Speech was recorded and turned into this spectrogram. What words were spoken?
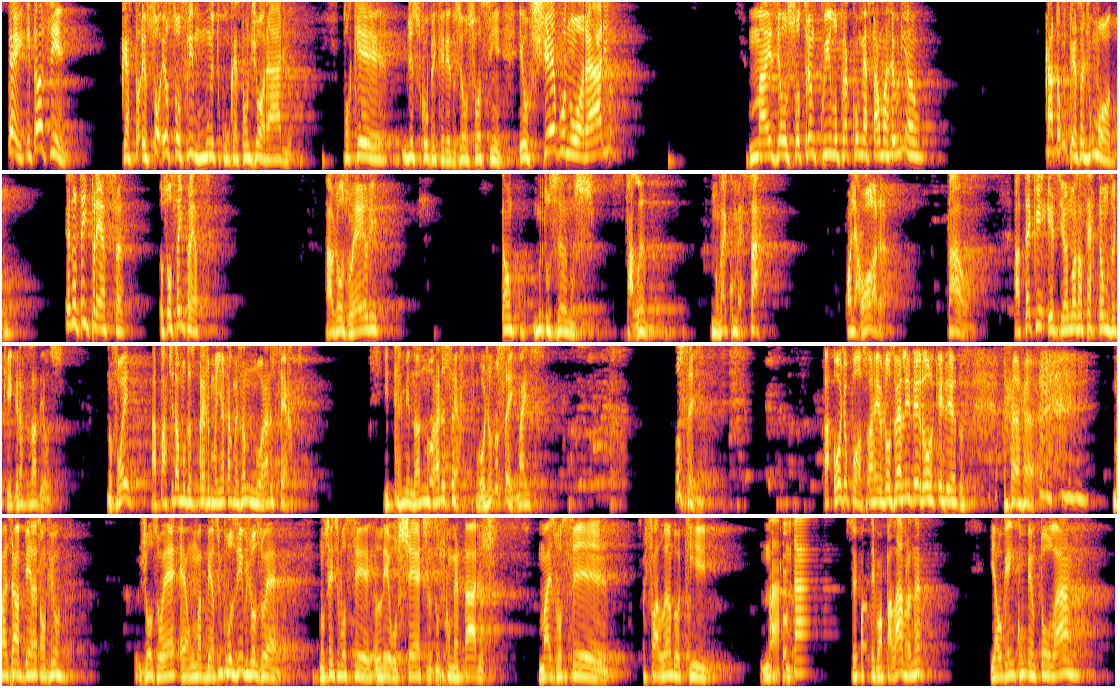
Bem, então assim, questão, eu, sou, eu sofri muito com questão de horário. Porque, desculpem, queridos, eu sou assim, eu chego no horário, mas eu sou tranquilo para começar uma reunião. Cada um pensa de um modo. Eu não tenho pressa, eu sou sem pressa. A Josué, ele então, muitos anos falando, não vai começar. Olha a hora, tal. Até que esse ano nós acertamos aqui, graças a Deus. Não foi? A partir da mudança para de manhã está começando no horário certo. E terminando no horário certo. Hoje eu não sei, mas. Não sei. Ah, hoje eu posso. Aí o Josué liberou, queridos. Mas é uma benção, viu? Josué é uma benção. Inclusive, Josué, não sei se você leu os chats dos comentários, mas você falando aqui na você teve uma palavra, né? E alguém comentou lá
